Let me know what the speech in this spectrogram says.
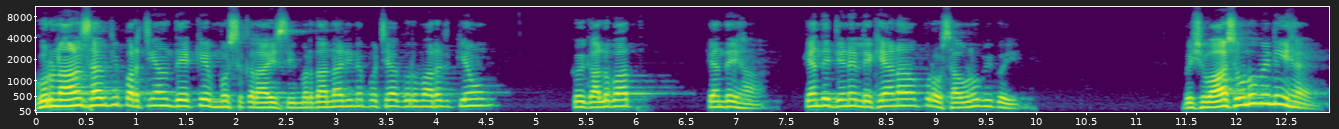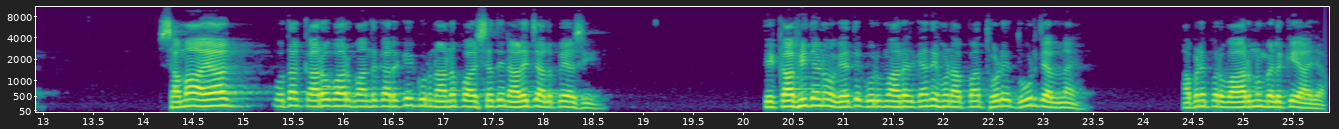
ਗੁਰੂ ਨਾਨਕ ਸਾਹਿਬ ਜੀ ਪਰਚੀਆਂ ਨੂੰ ਦੇਖ ਕੇ ਮੁਸਕਰਾਏ ਸੀ। ਮਰਦਾਨਾ ਜੀ ਨੇ ਪੁੱਛਿਆ, ਗੁਰੂ ਮਹਾਰਾਜ, ਕਿਉਂ? ਕੋਈ ਗੱਲਬਾਤ? ਕਹਿੰਦੇ, ਹਾਂ। ਕਹਿੰਦੇ, ਜਿਹਨੇ ਲਿਖਿਆ ਨਾ, ਭਰੋਸਾ ਉਹਨੂੰ ਵੀ ਕੋਈ। ਵਿਸ਼ਵਾਸ ਉਹਨੂੰ ਵੀ ਨਹੀਂ ਹੈ। ਸਮਾਂ ਆਇਆ, ਉਹ ਤਾਂ ਕਾਰੋਬਾਰ ਬੰਦ ਕਰਕੇ ਗੁਰੂ ਨਾਨਕ ਪਾਤਸ਼ਾਹ ਦੇ ਨਾਲੇ ਚੱਲ ਪਿਆ ਸੀ। ਤੇ ਕਾਫੀ ਦਿਨ ਹੋ ਗਏ ਤੇ ਗੁਰੂ ਮਹਾਰਾਜ ਕਹਿੰਦੇ, ਹੁਣ ਆਪਾਂ ਥੋੜੇ ਦੂਰ ਚੱਲਣਾ ਹੈ। ਆਪਣੇ ਪਰਿਵਾਰ ਨੂੰ ਮਿਲ ਕੇ ਆ ਜਾ।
